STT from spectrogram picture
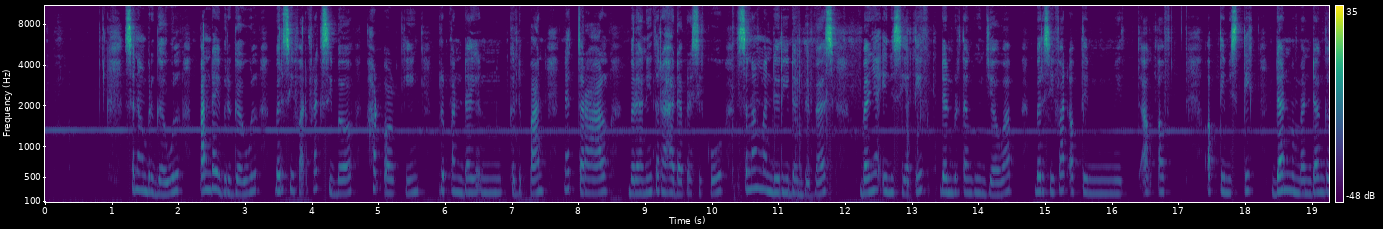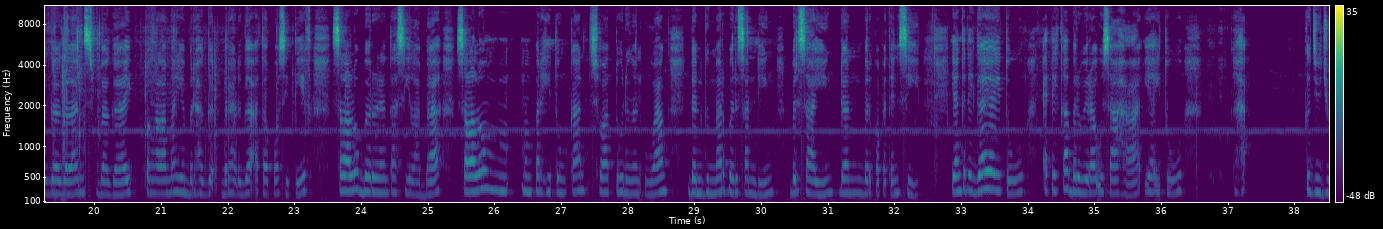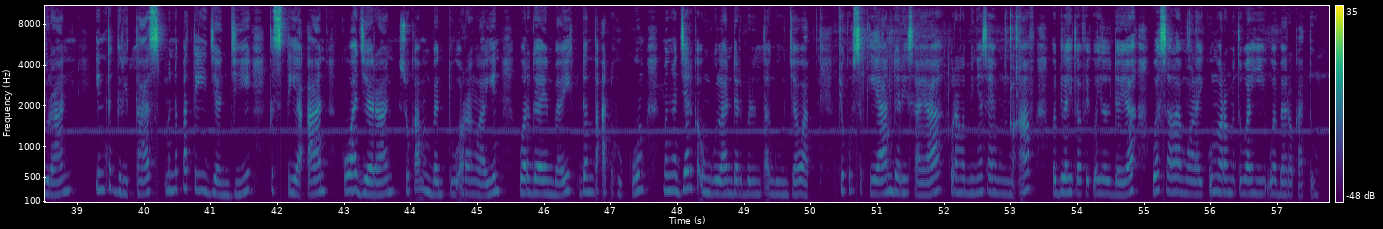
senang bergaul, pandai bergaul, bersifat fleksibel, hardworking, berpandai ke depan, netral, berani terhadap resiko, senang mandiri dan bebas, banyak inisiatif dan bertanggung jawab, bersifat optimis, optimistik dan memandang kegagalan sebagai pengalaman yang berharga, berharga atau positif, selalu berorientasi laba, selalu memperhitungkan suatu dengan uang, dan gemar bersanding, bersaing, dan berkompetensi. Yang ketiga yaitu etika berwirausaha, yaitu kejujuran, integritas, menepati janji, kesetiaan, kewajaran, suka membantu orang lain, warga yang baik, dan taat hukum, mengejar keunggulan dan bertanggung jawab. Cukup sekian dari saya, kurang lebihnya saya mohon maaf. Wabillahi taufiq wa hidayah. Wassalamualaikum warahmatullahi wabarakatuh.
